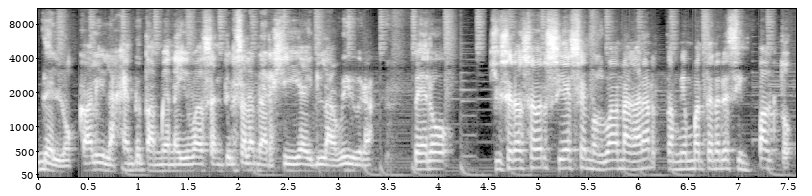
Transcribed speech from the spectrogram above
del local y la gente también ahí va a sentirse la energía y la vibra. Pero quisiera saber si ese nos van a ganar, también va a tener ese impacto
